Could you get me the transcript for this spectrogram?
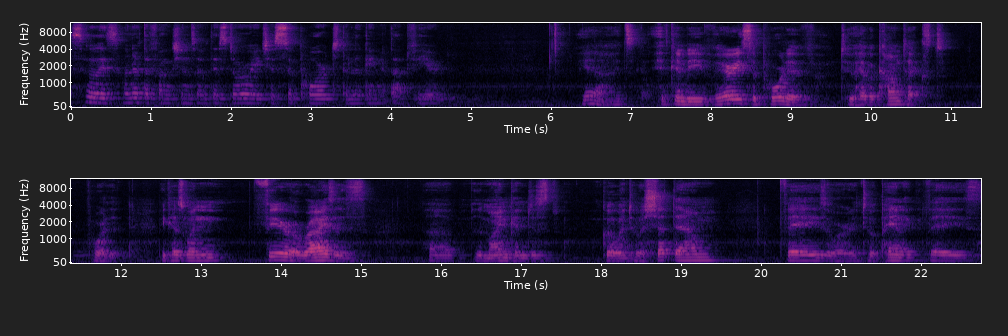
So is one of the functions of this story to support the looking at that fear? Yeah, it's it can be very supportive to have a context for it. Because when fear arises, uh, the mind can just go into a shutdown phase or into a panic phase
